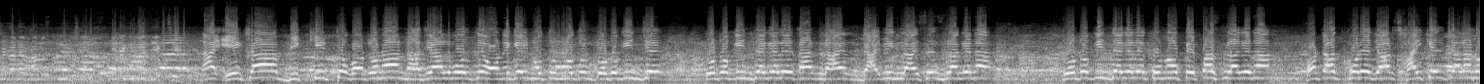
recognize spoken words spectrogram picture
সেখানে মানুষ না, এটা বিক্ষিপ্ত ঘটনা। নাজেহাল বলতে অনেকেই নতুন নতুন টোটো কিনছে। টোটো কিনতে গেলে তার ড্রাইভিং লাইসেন্স লাগে না। টোটো কিনতে গেলে কোনো পেপার্স লাগে না। হঠাৎ করে যার সাইকেল চালানো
